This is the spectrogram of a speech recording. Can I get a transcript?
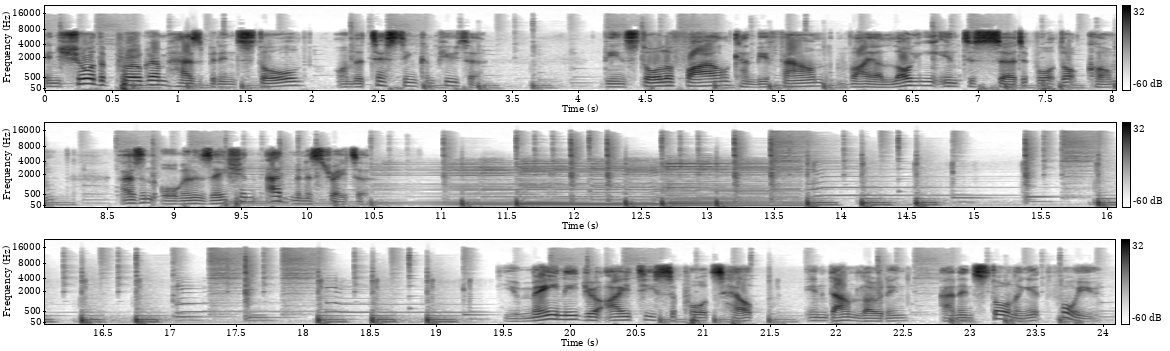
ensure the program has been installed on the testing computer. The installer file can be found via logging into Certiport.com as an organization administrator. You may need your IT support's help in downloading and installing it for you.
